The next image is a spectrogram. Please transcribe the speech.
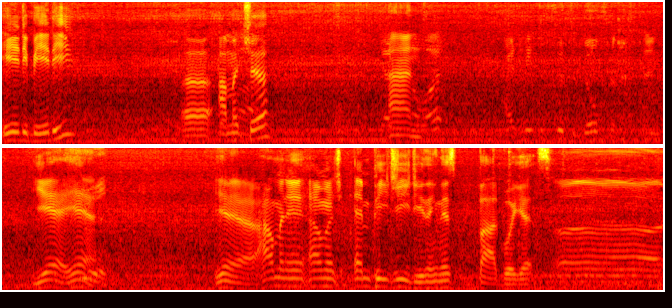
Itty bitty? Uh, amateur? Yeah, And- you know what? I'd hate to foot the bill for that thing. Yeah, yeah. Cool. Yeah, how many, how much MPG do you think this bad boy gets? Uh,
